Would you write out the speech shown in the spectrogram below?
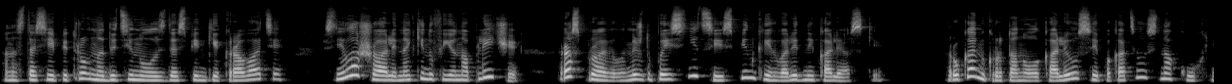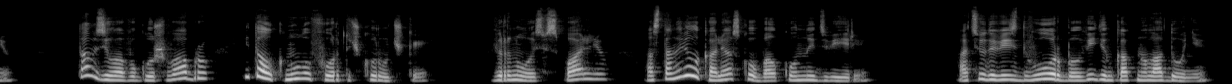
Анастасия Петровна дотянулась до спинки кровати, сняла шаль и, накинув ее на плечи, расправила между поясницей и спинкой инвалидной коляски. Руками крутанула колеса и покатилась на кухню. Там взяла в углу швабру и толкнула форточку ручкой вернулась в спальню, остановила коляску у балконной двери. Отсюда весь двор был виден как на ладони.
